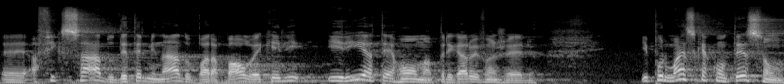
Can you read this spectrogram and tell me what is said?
é, afixado, determinado para Paulo, é que ele iria até Roma pregar o Evangelho. E por mais que aconteçam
